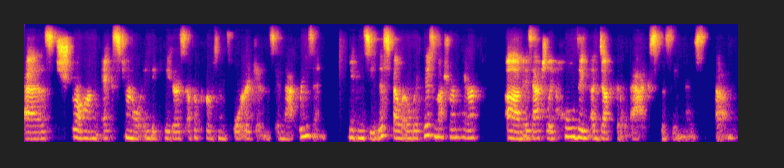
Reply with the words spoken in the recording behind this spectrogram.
as strong external indicators of a person's origins in that region. You can see this fellow with his mushroom hair um, is actually holding a duckbill axe, the same as um,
